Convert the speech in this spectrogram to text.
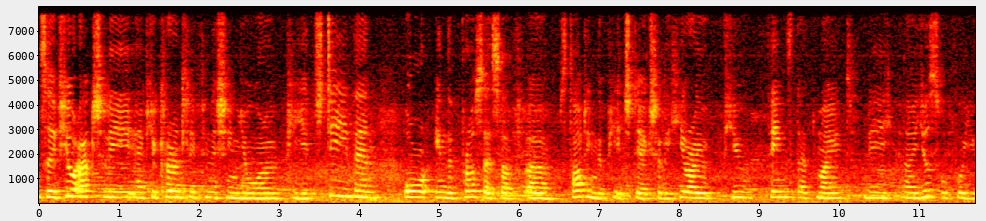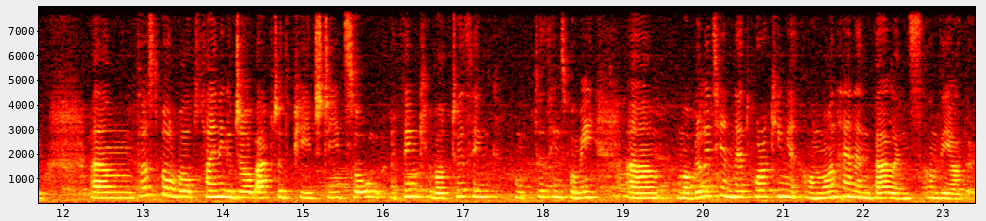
so if you're actually, if you're currently finishing your PhD, then or in the process of uh, starting the PhD, actually, here are a few things that might be uh, useful for you. Um, first of all, about finding a job after the PhD, it's all, I think, about two, thing, two things for me. Um, mobility and networking on one hand and balance on the other.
